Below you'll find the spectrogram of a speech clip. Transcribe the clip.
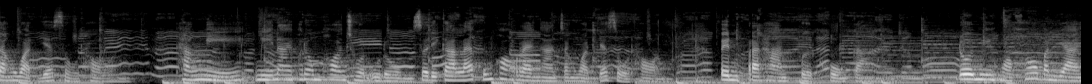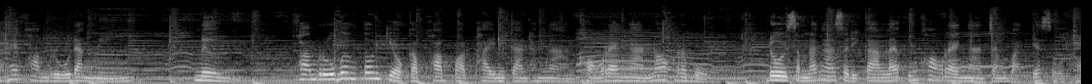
จังหวัดยะโสธร ทั้งนี้มีนายพนมพรชนอุดม สวัสดิการและคุ้มครองแรงงานจังหวัดยะโสธร เป็นประธานเปิดโครงการ โดยมีหัวข้อบรรยายให้ความรู้ดังนี้ 1. ความรู้เบื้องต้นเกี่ยวกับความปลอดภัยในการทำงานของแรงงานนอกระบบ โดยสำนักงานสวัสดิการและคุ้มครองแรงงานจังหวัดยะโสธร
